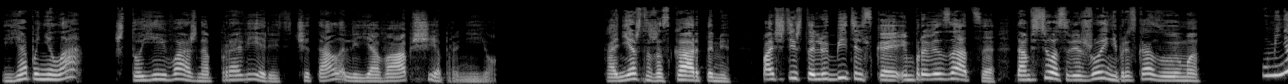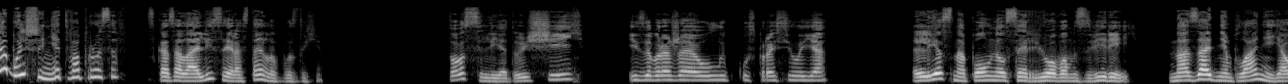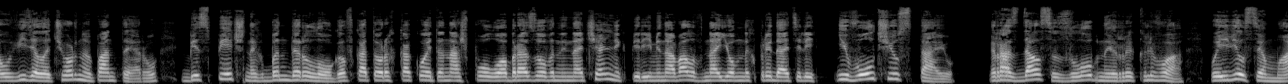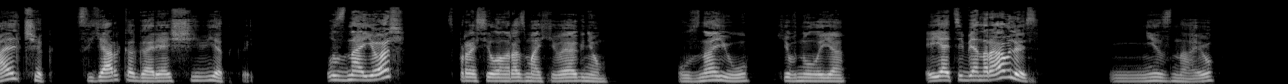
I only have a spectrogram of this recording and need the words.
И я поняла, что ей важно проверить, читала ли я вообще про нее. «Конечно же, с картами!» Почти что любительская импровизация. Там все свежо и непредсказуемо. «У меня больше нет вопросов», — сказала Алиса и растаяла в воздухе. «То следующий?» — изображая улыбку, спросила я. Лес наполнился ревом зверей. На заднем плане я увидела черную пантеру, беспечных бандерлогов, которых какой-то наш полуобразованный начальник переименовал в наемных предателей, и волчью стаю. Раздался злобный рык льва. Появился мальчик с ярко горящей веткой. «Узнаешь?» — спросил он, размахивая огнем. «Узнаю», — кивнула я. «Я тебе нравлюсь?» «Не знаю.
